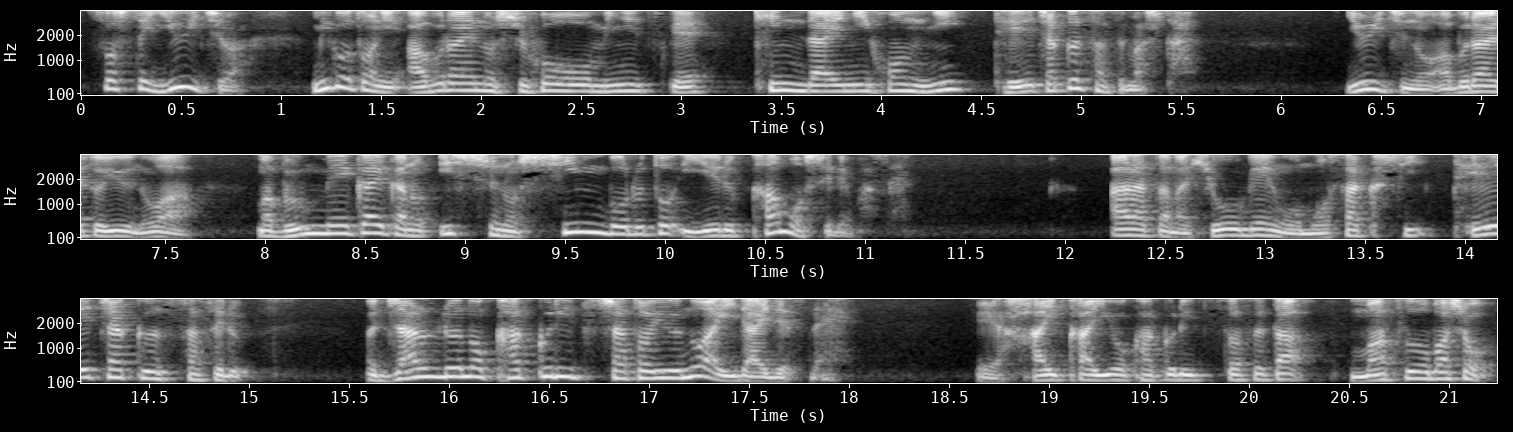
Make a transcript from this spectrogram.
そして雄一は見事に油絵の手法を身につけ、近代日本に定着させました。雄一の油絵というのは、まあ、文明開化の一種のシンボルと言えるかもしれません。新たな表現を模索し定着させる。ジャンルの確立者というのは偉大ですね。えー俳諧を確立させた松尾芭蕉。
